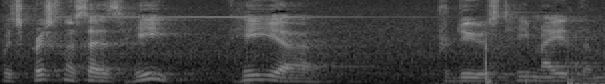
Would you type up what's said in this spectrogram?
which Krishna says he, he uh, produced, he made them.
